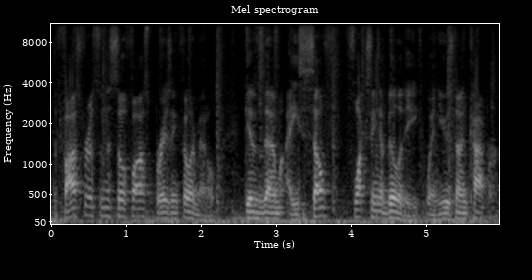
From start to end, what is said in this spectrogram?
The phosphorus in the Sil-Fos brazing filler metal gives them a self-fluxing ability when used on copper.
